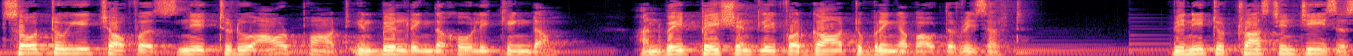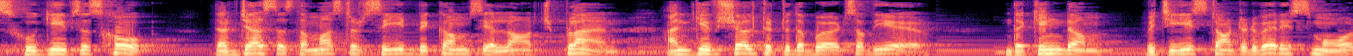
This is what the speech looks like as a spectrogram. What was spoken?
so too each of us need to do our part in building the holy kingdom and wait patiently for God to bring about the result. We need to trust in Jesus who gives us hope that just as the mustard seed becomes a large plant and gives shelter to the birds of the air, the kingdom which he started very small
